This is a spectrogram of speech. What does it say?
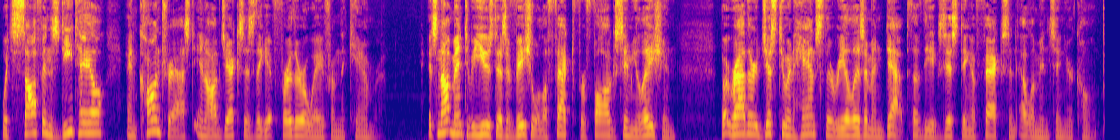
which softens detail and contrast in objects as they get further away from the camera. It's not meant to be used as a visual effect for fog simulation, but rather just to enhance the realism and depth of the existing effects and elements in your comp.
